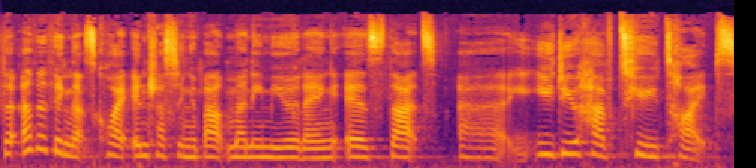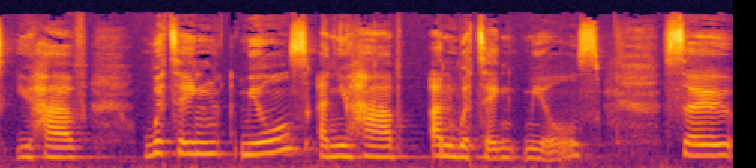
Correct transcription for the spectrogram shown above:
The other thing that's quite interesting about money muling is that uh, you do have two types. You have witting mules and you have unwitting mules. So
